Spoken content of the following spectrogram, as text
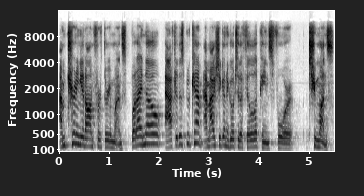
I'm turning it on for three months. But I know after this boot camp, I'm actually going to go to the Philippines for two months.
